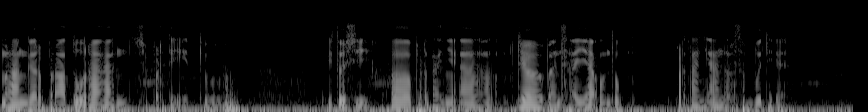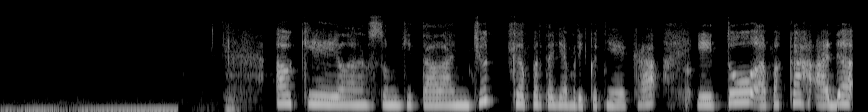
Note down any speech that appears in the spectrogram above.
melanggar peraturan seperti itu. Itu sih uh, pertanyaan uh, jawaban saya untuk pertanyaan tersebut ya. Oke, langsung kita lanjut ke pertanyaan berikutnya ya Kak, yaitu apakah ada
